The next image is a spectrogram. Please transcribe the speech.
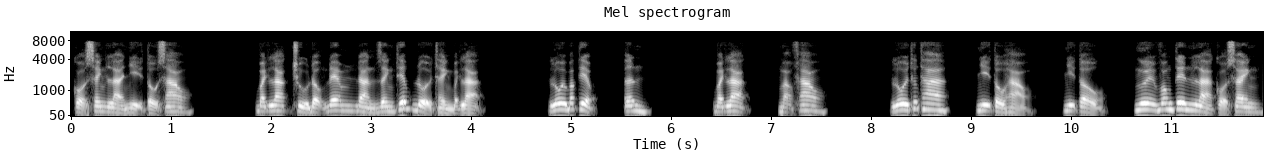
cỏ xanh là nhị tổ sao. Bạch lạc chủ động đem đàn danh thiếp đổi thành bạch lạc. Lôi bắc tiệp, ân. Bạch lạc, mạo phao. Lôi thức tha, nhị tẩu hảo, nhị tẩu, ngươi vong tên là cỏ xanh,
